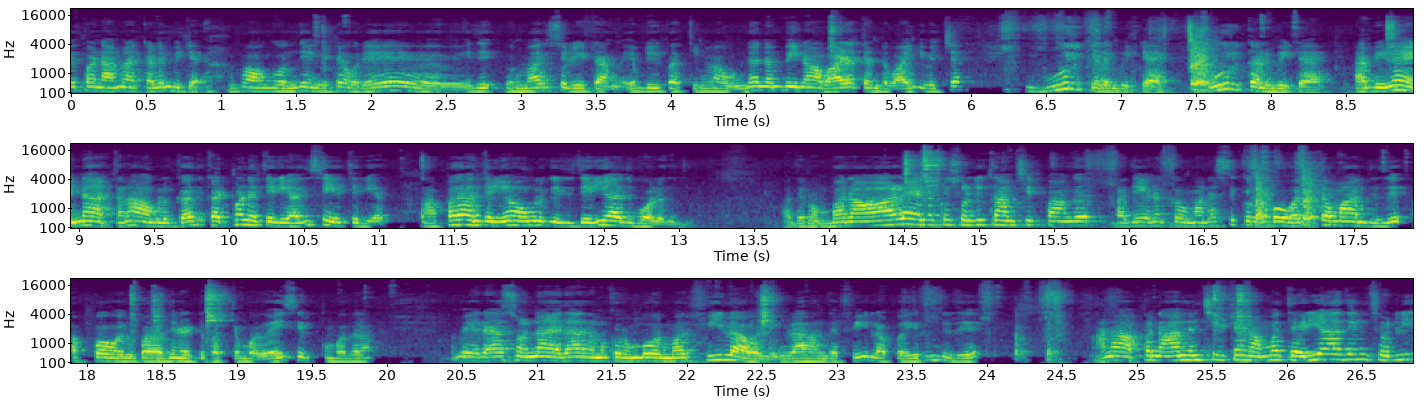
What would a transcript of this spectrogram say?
இப்போ நான் நான் கிளம்பிட்டேன். அப்போ அவங்க வந்து என்கிட்ட ஒரே இது ஒரு மாதிரி சொல்லிட்டாங்க. எப்படி பார்த்தீங்களா உன்னை நம்பி நான் வாழைத்தண்டு வாங்கி வச்சேன் ஊருக்கு கிளம்பிட்டேன். ஊருக்கு கிளம்பிட்டேன். அப்படின்னா என்ன அர்த்தம்னா அவங்களுக்கு அது கட் பண்ண தெரியாது செய்ய தெரியாது. அப்பதான் தெரியும் அவங்களுக்கு இது தெரியாது போல இருக்குது. அது ரொம்ப நாளாக எனக்கு சொல்லி காமிச்சிருப்பாங்க. அது எனக்கு மனசுக்கு ரொம்ப வருத்தமாக இருந்தது. அப்போ ஒரு பதினெட்டு பத்தொம்பது வயசு இருக்கும்போதெல்லாம். வேற சொன்னால் ஏதாவது நமக்கு ரொம்ப ஒரு மாதிரி ஃபீல் ஆகும் இல்லைங்களா? அந்த ஃபீல் அப்போ இருந்தது. ஆனால் அப்போ நான் நினச்சிக்கிட்டேன் நம்ம தெரியாதுன்னு சொல்லி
